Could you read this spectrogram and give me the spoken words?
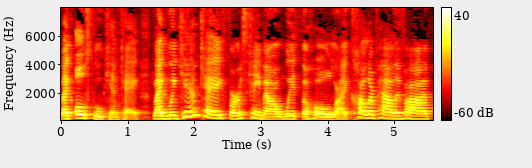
like old school Kim K. Like when Kim K first came out with the whole like color palette vibe,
